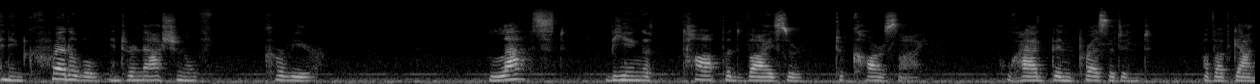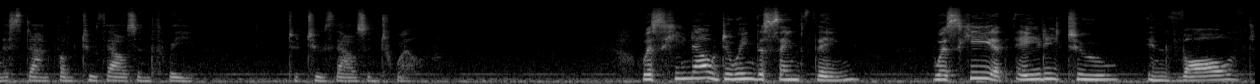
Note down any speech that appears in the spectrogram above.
an incredible international career. Last being a top advisor to Karzai, who had been president of Afghanistan from 2003 to 2012. Was he now doing the same thing? Was he at 82 involved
